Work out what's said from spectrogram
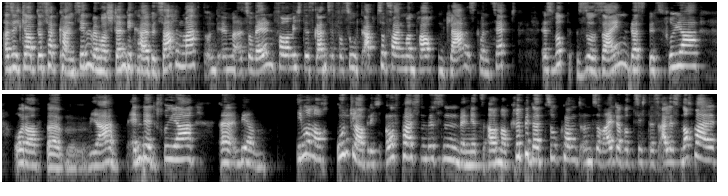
Also ich glaube, das hat keinen Sinn, wenn man ständig halbe Sachen macht und immer so wellenförmig das Ganze versucht abzufangen. Man braucht ein klares Konzept. Es wird so sein, dass bis Frühjahr oder ähm, ja, Ende Frühjahr äh, wir immer noch unglaublich aufpassen müssen. Wenn jetzt auch noch Grippe dazukommt und so weiter, wird sich das alles nochmal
